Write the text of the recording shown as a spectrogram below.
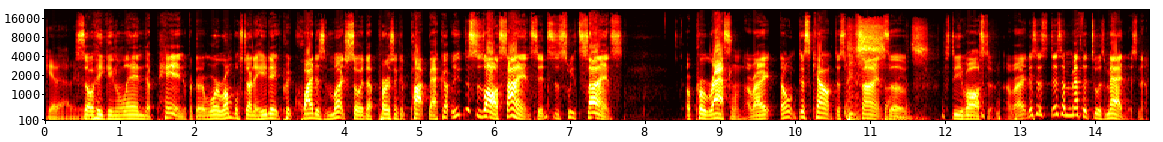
Get out of here. so he can land a pin. But the Royal Rumble stunner, he didn't put quite as much so the person could pop back up. This is all science. This is sweet science of pro wrestling. All right, don't discount the sweet science, Science. of Steve Austin. All right, this is there's a method to his madness now.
